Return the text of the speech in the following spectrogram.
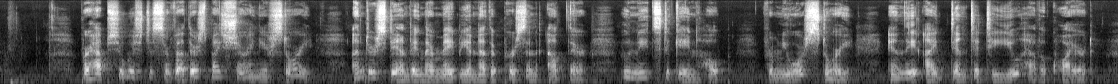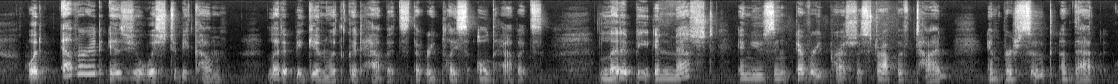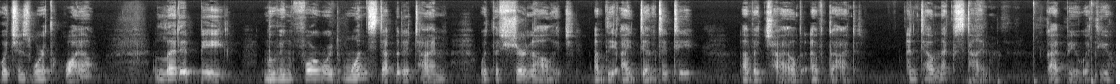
Perhaps you wish to serve others by sharing your story, understanding there may be another person out there who needs to gain hope from your story and the identity you have acquired. Whatever it is you wish to become, let it begin with good habits that replace old habits. Let it be enmeshed in using every precious drop of time in pursuit of that which is worthwhile. Let it be moving forward one step at a time with the sure knowledge of the identity of a child of God. Until next time, God be with you.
